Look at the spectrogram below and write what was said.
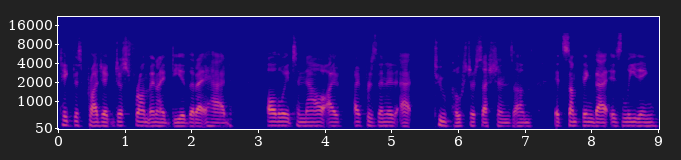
take this project just from an idea that I had all the way to now I've I've presented at two poster sessions. Um, it's something that is leading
